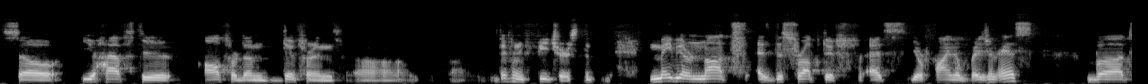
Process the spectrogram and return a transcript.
So you have to offer them different uh, different features that maybe are not as disruptive as your final vision is. But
